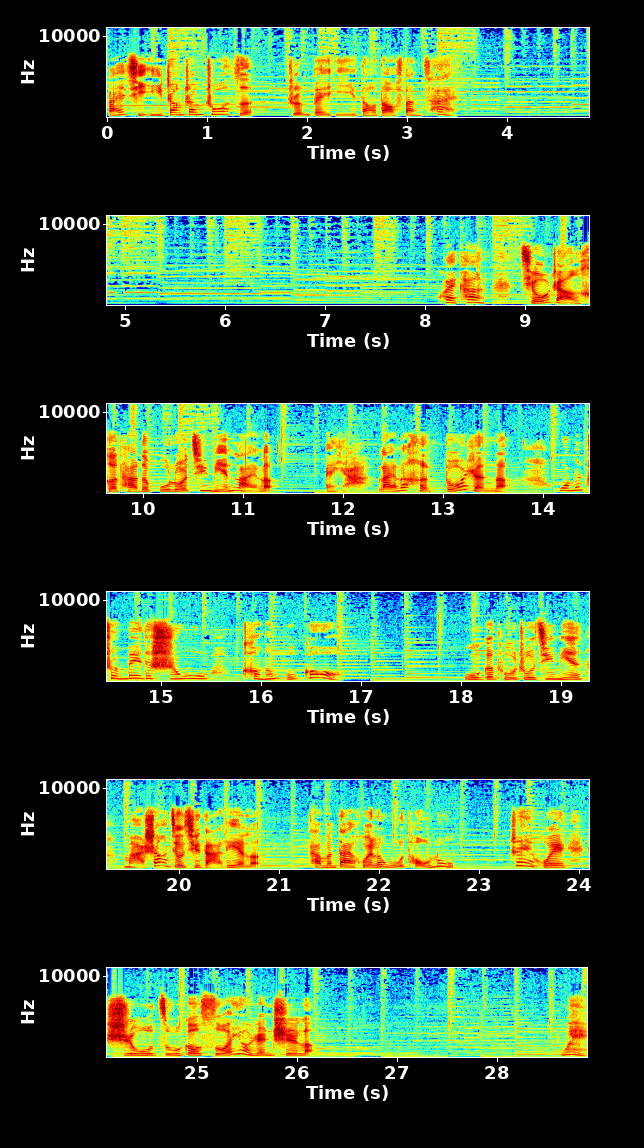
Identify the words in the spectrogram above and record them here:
摆起一张张桌子，准备一道道饭菜。快看，酋长和他的部落居民来了！哎呀，来了很多人呢。我们准备的食物可能不够。五个土著居民马上就去打猎了，他们带回了五头鹿，这回食物足够所有人吃了。喂，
